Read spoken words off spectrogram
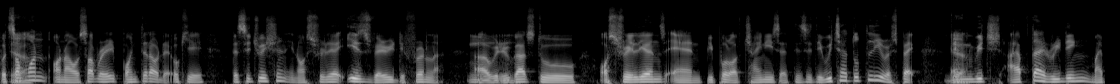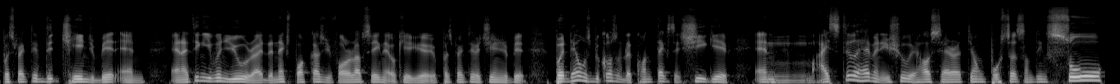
but Yeah. someone on our subreddit pointed out that okay, the situation in Australia is very different, lah uh, with Mm. regards to Australians and people of Chinese ethnicity, which I totally respect, and which after reading my perspective did change a bit, and and I think even you, right, the next podcast you followed up saying that okay, your, perspective has changed a bit, but that was because of the context that she gave, and Mm. I still have an issue with how Sarah Tiong posted something so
